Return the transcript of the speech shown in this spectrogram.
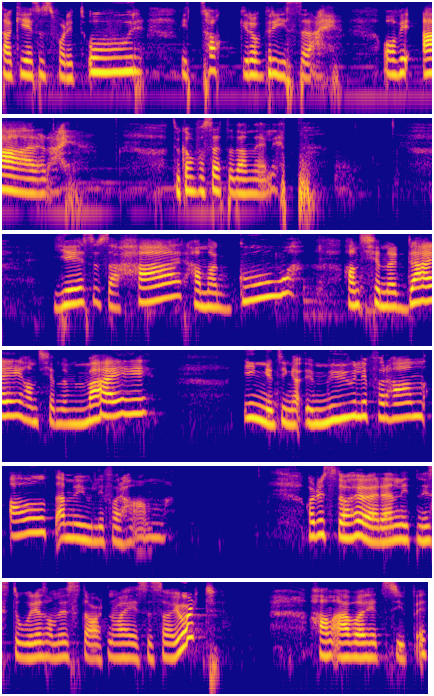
Takk, Jesus, for ditt ord. Vi takker og priser deg. Og vi ærer deg. Du kan få sette deg ned litt. Jesus er her. Han er god. Han kjenner deg, han kjenner meg. Ingenting er umulig for han. Alt er mulig for han. Har du lyst til å høre en liten historie sånn i starten hva Jesus har gjort? Han er bare helt super.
